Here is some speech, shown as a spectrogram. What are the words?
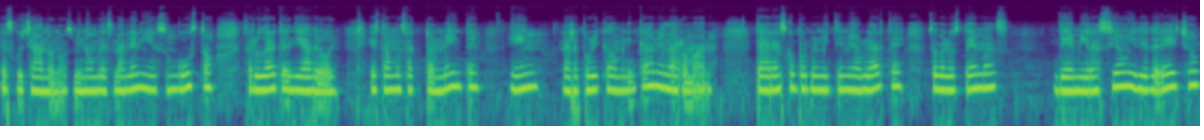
escuchándonos. Mi nombre es Marlene y es un gusto saludarte el día de hoy. Estamos actualmente en la República Dominicana, en la Romana. Te agradezco por permitirme hablarte sobre los temas de migración y de derecho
